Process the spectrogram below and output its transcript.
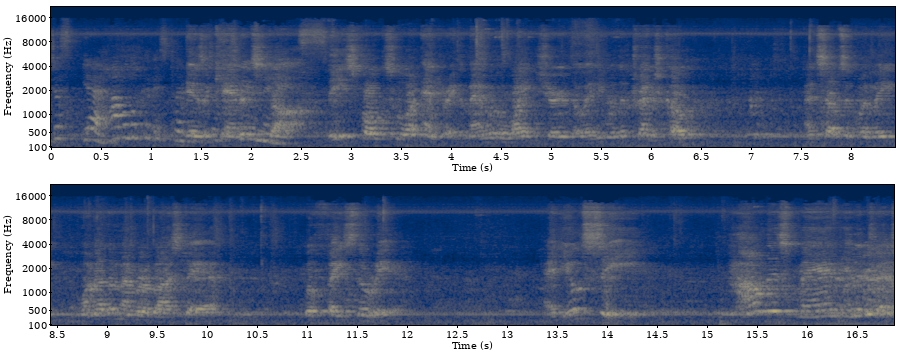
just yeah, have a look at this clip. Here's a It's candid just two straw. minutes. These folks who are entering, the man with a white shirt, the lady with a trench coat, and subsequently one other member of our staff, will face the rear. And you'll see how this man in the trench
